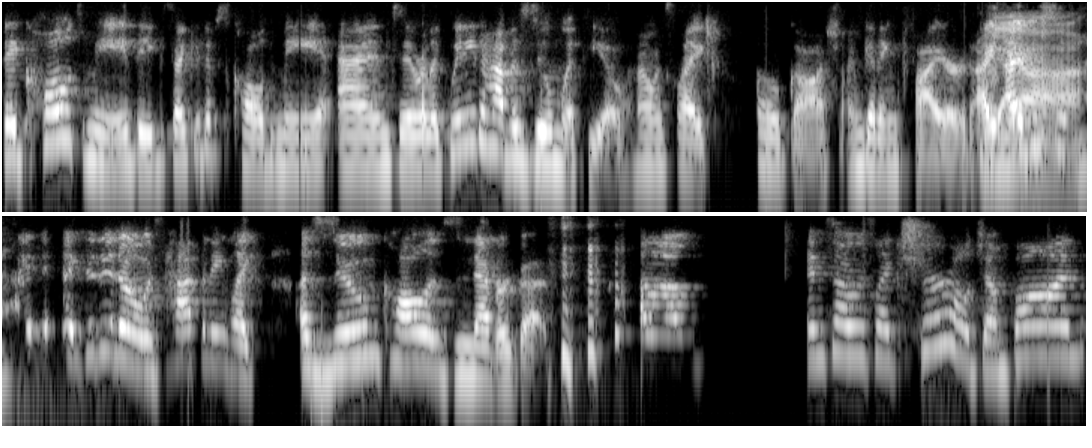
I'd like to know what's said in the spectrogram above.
They called me, the executives called me, and they were like, "We need to have a Zoom with you." And I was like, "Oh gosh, I'm getting fired." I, I Yeah. just, I, I didn't know it was happening. Like a Zoom call is never good. um, and so I was like, "Sure, I'll jump on."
